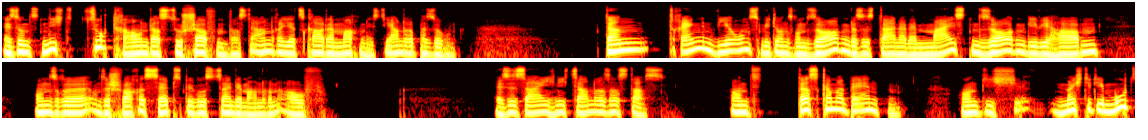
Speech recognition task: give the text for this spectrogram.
es uns nicht zutrauen, das zu schaffen, was der andere jetzt gerade am Machen ist, die andere Person, dann drängen wir uns mit unseren Sorgen, das ist einer der meisten Sorgen, die wir haben, unsere, unser schwaches Selbstbewusstsein dem anderen auf. Es ist eigentlich nichts anderes als das. Und das kann man beenden. Und ich möchte dir Mut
